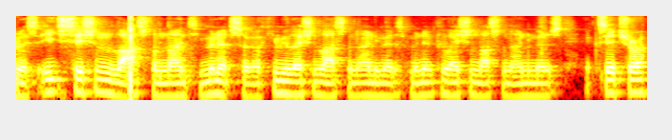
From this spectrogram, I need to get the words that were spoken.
bonus. Each session lasts for 90 minutes. So accumulation lasts for 90 minutes, manipulation lasts for 90 minutes, etc.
